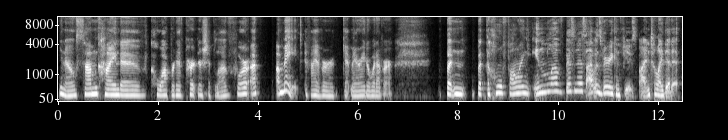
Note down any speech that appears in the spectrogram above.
you know some kind of cooperative partnership love for a, a mate if i ever get married or whatever. But but the whole falling in love business i was very confused by until i did it.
